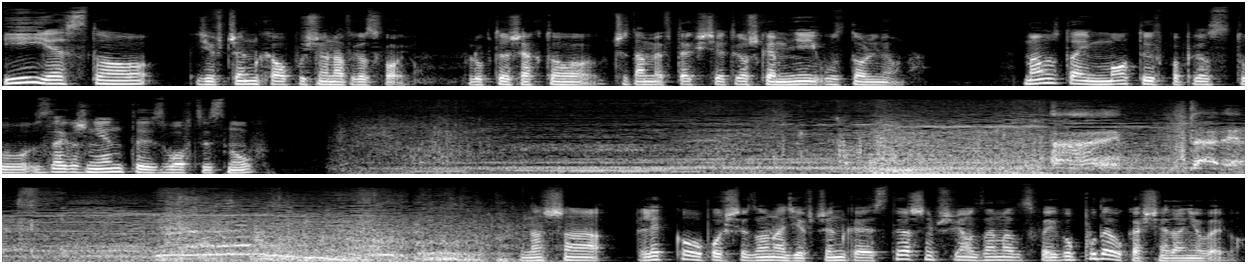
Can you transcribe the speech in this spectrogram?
i jest to dziewczynka opóźniona w rozwoju lub też jak to czytamy w tekście troszkę mniej uzdolniona. Mam tutaj motyw po prostu zerżnięty z łowcy snów. Nasza lekko upośledzona dziewczynka jest strasznie przywiązana do swojego pudełka śniadaniowego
